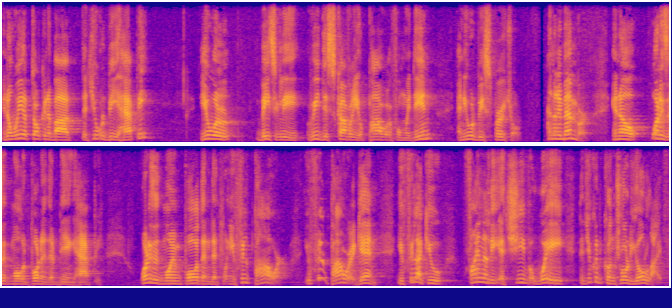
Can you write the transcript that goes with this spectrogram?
you know, we are talking about that you will be happy, you will basically rediscover your power from within, and you will be spiritual. And remember, you know, what is it more important than being happy? What is it more important that when you feel power, you feel power again, you feel like you finally achieve a way that you can control your life,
